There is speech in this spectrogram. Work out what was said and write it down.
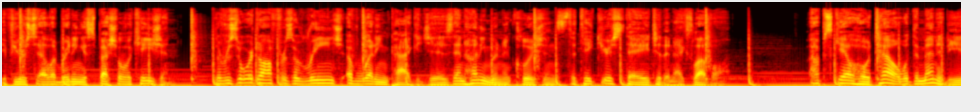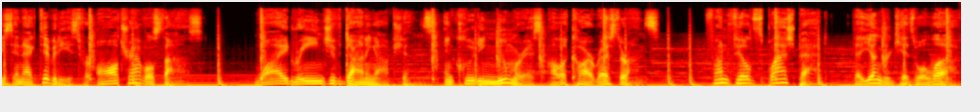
If you're celebrating a special occasion, the resort offers a range of wedding packages and honeymoon inclusions to take your stay to the next level. Upscale hotel with amenities and activities for all travel styles. Wide range of dining options, including numerous a la carte restaurants. Fun filled splash pad that younger kids will love.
